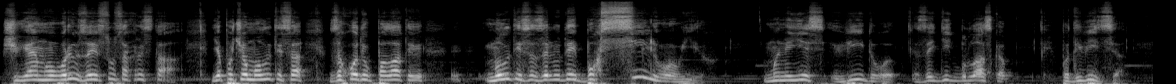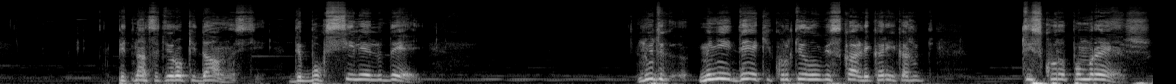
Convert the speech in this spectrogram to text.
Що я їм говорив за Ісуса Христа. Я почав молитися, заходив в палати, молитися за людей, Бог зцілював їх. У мене є відео, зайдіть, будь ласка, подивіться. 15 років давності, де Бог зцілює людей. Люди, мені деякі крутили у візка, лікарі кажуть, ти скоро помреш.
